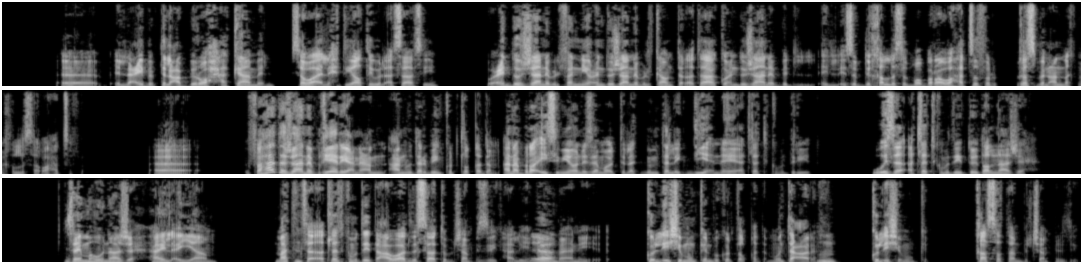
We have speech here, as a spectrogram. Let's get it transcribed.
آه اللعيبة بتلعب بروحها كامل سواء الاحتياطي والأساسي وعنده الجانب الفني وعنده جانب ال counter attack وعنده جانب ال... إذا بده يخلص المباراة 1-0 غصبا عنك بيخلصها 1-0 آه، فهذا جانب غير يعني عن عن مدربين كرة القدم أنا برأيي سيميوني زي ما قلت لك بيمتلك DNA أتلتيكو مدريد وإذا أتلتيكو مدريد بده يضل ناجح زي ما هو ناجح هاي الأيام ما تنسى أتلتيكو مدريد عواد لساته بال Champions League حاليا yeah. يعني كل شيء ممكن بكرة القدم وأنت عارف mm. كل شيء ممكن خاصة بال Champions League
